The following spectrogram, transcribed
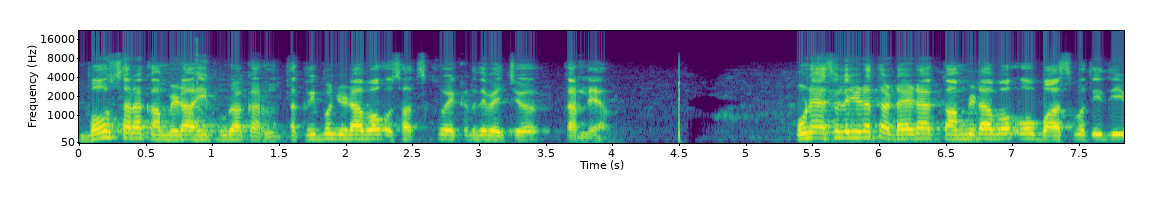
ਬਹੁਤ ਸਾਰਾ ਕੰਮ ਜਿਹੜਾ ਅਸੀਂ ਪੂਰਾ ਕਰ, ਤਕਰੀਬਨ ਜਿਹੜਾ ਵਾ ਉਹ 700 ਏਕੜ ਦੇ ਵਿੱਚ ਕਰ ਲਿਆ ਹੁਣ ਇਸ ਵੇਲੇ ਜਿਹੜਾ ਤੁਹਾਡਾ ਜਿਹੜਾ ਕੰਮ ਜਿਹੜਾ ਵਾ ਉਹ ਬਾਸਮਤੀ ਦੀ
